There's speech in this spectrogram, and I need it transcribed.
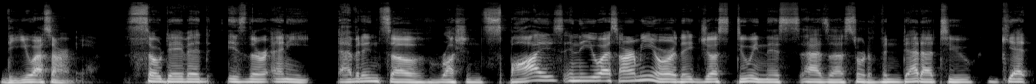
the U.S. Army. So, David, is there any evidence of Russian spies in the US Army, or are they just doing this as a sort of vendetta to get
